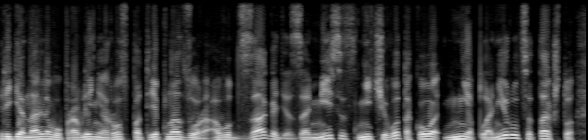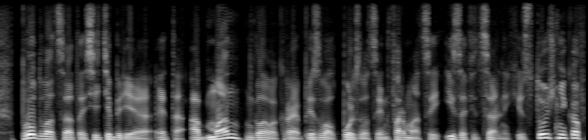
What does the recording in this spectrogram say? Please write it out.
регионального управления Роспотребнадзора. А вот загодя, за месяц ничего такого не планируется, так что про 20 сентября это обман. Глава края призвал пользоваться информацией из официальных источников.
